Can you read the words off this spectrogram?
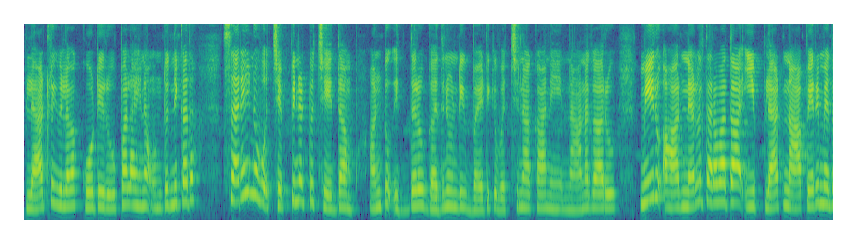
ప్లాట్ల విలువ కోటి రూపాయలైనా ఉంటుంది కదా? సరే నువ్వు చెప్పినట్టు చేద్దాం అంటూ ఇద్దరు గది నుండి బయటికి వచ్చినా కానీ నాన్నగారు మీరు ఆరు నెలల తర్వాత ఈ ప్లాట్ నా పేరు మీద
